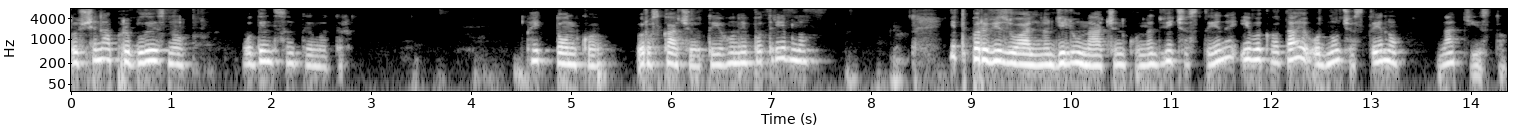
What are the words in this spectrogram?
товщина приблизно 1 см. Геть тонко розкачувати його не потрібно. І тепер візуально ділю начинку на дві частини і викладаю одну частину на тісто.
